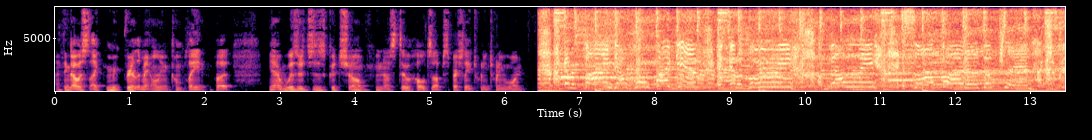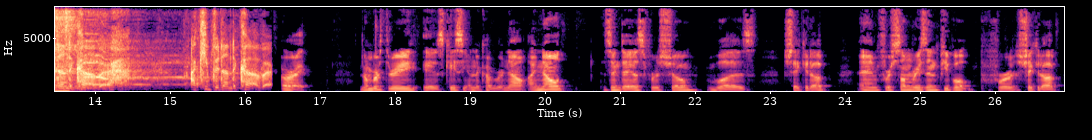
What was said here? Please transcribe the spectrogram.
I think that was like really my only complaint. But yeah, Wizards is a good show. You know, still holds up, especially 2021. keep it undercover. All right. Number three is K.C. Undercover. Now, I know Zendaya's first show was Shake It Up, and for some reason, people prefer Shake It Up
